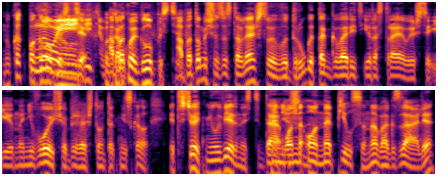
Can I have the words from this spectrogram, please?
ну как по глупости? Ну, по а какой глупости? А потом еще заставляешь своего друга так говорить и расстраиваешься, и на него еще обижаешь, что он так не сказал. Это все от неуверенности. Да, он, он напился на вокзале,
